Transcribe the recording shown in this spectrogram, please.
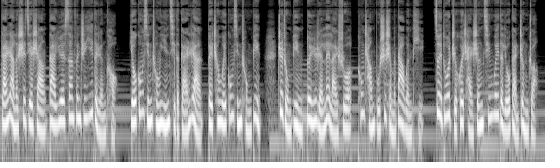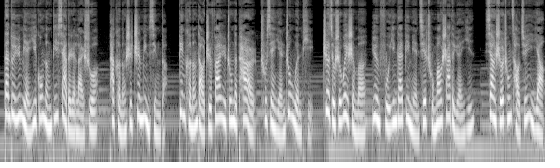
感染了世界上大约三分之一的人口。由弓形虫引起的感染被称为弓形虫病。这种病对于人类来说通常不是什么大问题，最多只会产生轻微的流感症状。但对于免疫功能低下的人来说，它可能是致命性的，并可能导致发育中的胎儿出现严重问题。这就是为什么孕妇应该避免接触猫砂的原因。像蛇虫草菌一样，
